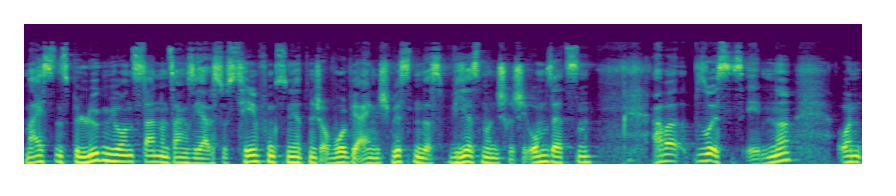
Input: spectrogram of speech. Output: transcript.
Meistens belügen wir uns dann und sagen sie, ja, das System funktioniert nicht, obwohl wir eigentlich wissen, dass wir es nur nicht richtig umsetzen. Aber so ist es eben, ne? Und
